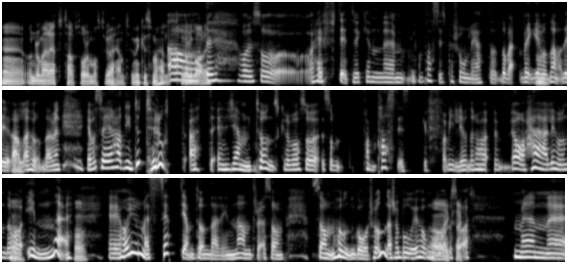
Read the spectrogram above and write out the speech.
eh, under de här ett och ett halvt åren måste det ha hänt hur mycket som helst. hur har det Ja, varit? det var så häftigt. Vilken eh, fantastisk personlighet. De här, bägge Mm. hundarna, det är ju alla hundar. Men jag måste säga, jag hade inte trott att en jämthund skulle vara så, så fantastisk familjehund. ha- Ja, härlig hund att Ja. ha inne. Ja. Eh, Jag har ju mest sett jämthundar innan tror jag, som, som hundgårdshundar som bor i hundgård Ja, och så. Men, eh,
